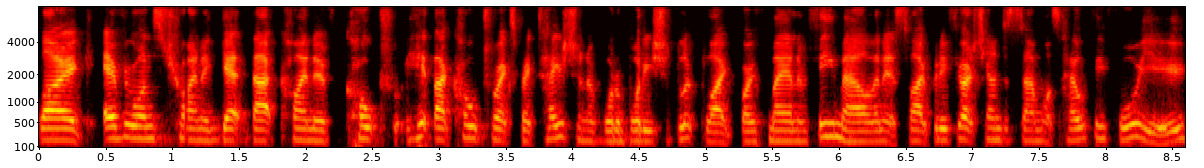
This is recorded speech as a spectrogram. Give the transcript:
like everyone's trying to get that kind of cultural hit that cultural expectation of what a body should look like both male and female and it's like but if you actually understand what's healthy for you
